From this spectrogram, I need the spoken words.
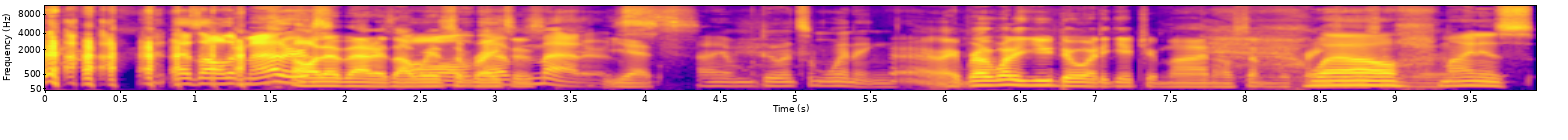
That's all that matters. all that matters. I all win some races. That matters. Yes. I am doing some winning. All right, brother. What are you doing to get your mind off some of the crazy? Well, mine is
